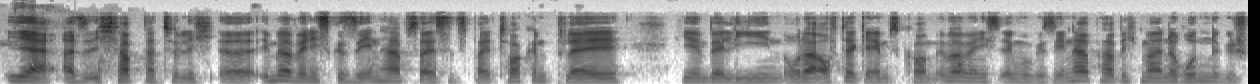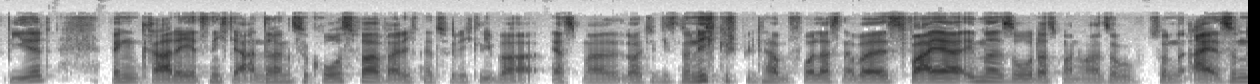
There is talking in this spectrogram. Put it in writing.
ja, also ich habe natürlich äh, immer, wenn ich es gesehen habe, sei es jetzt bei Talk and Play hier in Berlin oder auf der Gamescom, immer wenn ich es irgendwo gesehen habe, habe ich mal eine Runde gespielt, wenn gerade jetzt nicht der Andrang zu groß war, weil ich natürlich lieber erstmal Leute, die es noch nicht gespielt haben, vorlassen. Aber es war ja immer so, dass man mal so so, ein, so,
